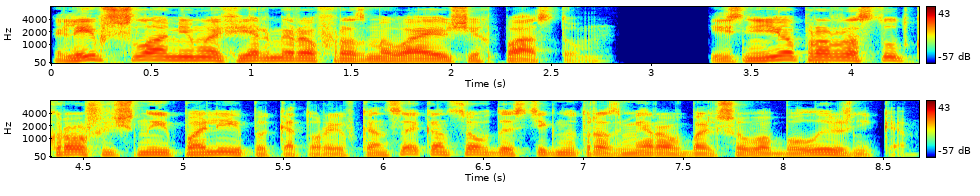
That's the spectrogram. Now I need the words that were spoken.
Лифт шла мимо фермеров, размывающих пасту. Из нее прорастут крошечные полипы, которые в конце концов достигнут размеров большого булыжника.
